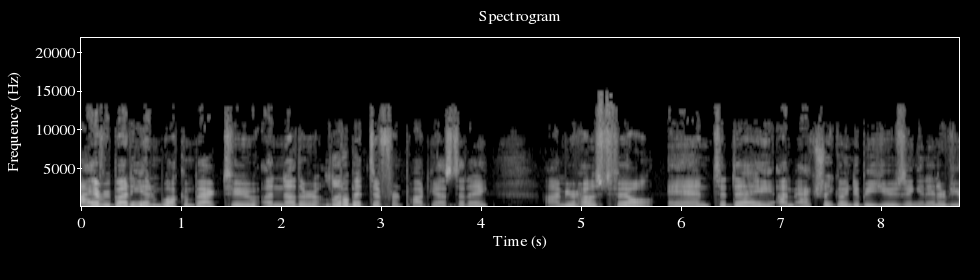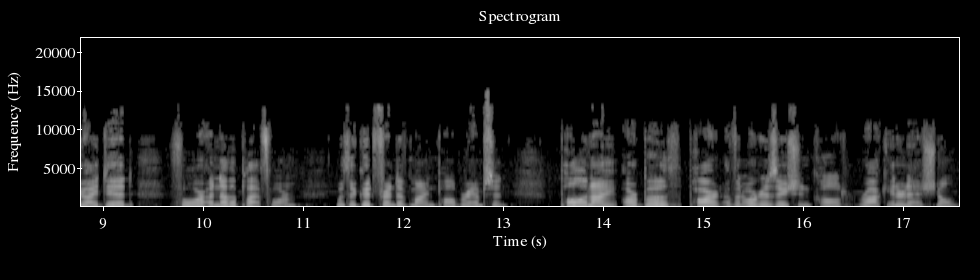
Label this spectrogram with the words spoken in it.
Hi, everybody, and welcome back to another little bit different podcast today. I'm your host, Phil, and today I'm actually going to be using an interview I did for another platform with a good friend of mine, Paul Bramsen. Paul and I are both part of an organization called Rock International.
